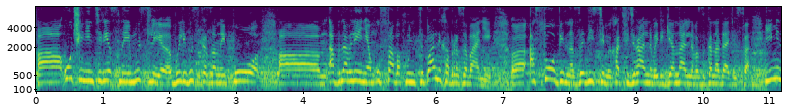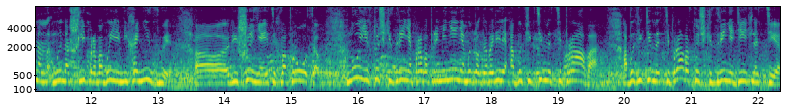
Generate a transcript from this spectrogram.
А, очень интересные мысли были высказаны по а, обновлениям уставов муниципальных образований, а, особенно зависимых от федерального и регионального законодательства. Именно мы нашли правовые механизмы решения этих вопросов. Ну и с точки зрения правоприменения мы поговорили об эффективности права, об эффективности права с точки зрения деятельности,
